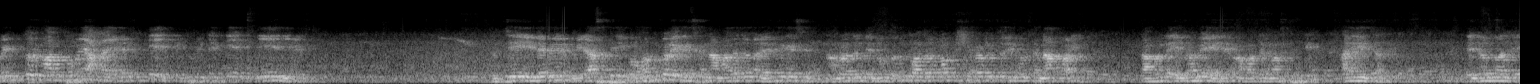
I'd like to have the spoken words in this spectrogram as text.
মৃত্যুর মাধ্যমে থেকে নিয়ে নেবেন। যে এলেমের বিরাজ গ্রহণ করে গেছেন, আমাদের জন্য রেখে গেছেন, আমরা যদি নতুন প্রজন্মকে সেভাবে তৈরি করতে না পারি, তাহলে এইভাবে এলেম আমাদের মাঝ থেকে হারিয়ে যাবে। এই জন্য যে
